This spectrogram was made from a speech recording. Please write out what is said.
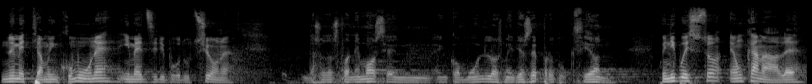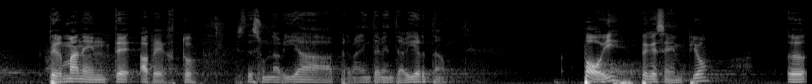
Noi mettiamo in comune i mezzi di produzione. Nosotros ponemos en, en común los medios de producción. Quindi questo è un canale permanente aperto. Esta es una vía permanentemente abierta. Poi, per esempio, eh,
